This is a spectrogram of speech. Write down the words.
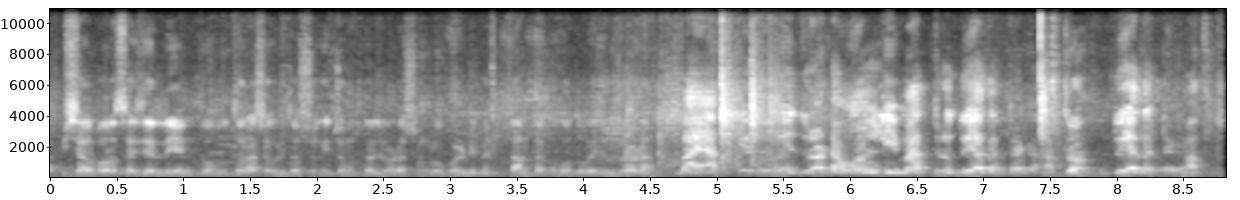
আর বিশাল বড় সাইজের রেন কবুতর আশা করি দর্শক এই চমৎকার জোড়াটা সংগ্রহ করে নেবেন। দাম থাকবে কত পাইছেন জোড়াটা? ভাই আজকের জন্য এই জোড়াটা অনলি মাত্র দুই হাজার টাকা। মাত্র? দুই হাজার টাকা। মাত্র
